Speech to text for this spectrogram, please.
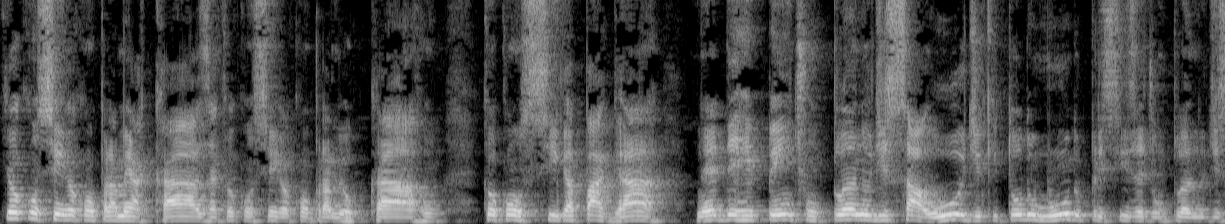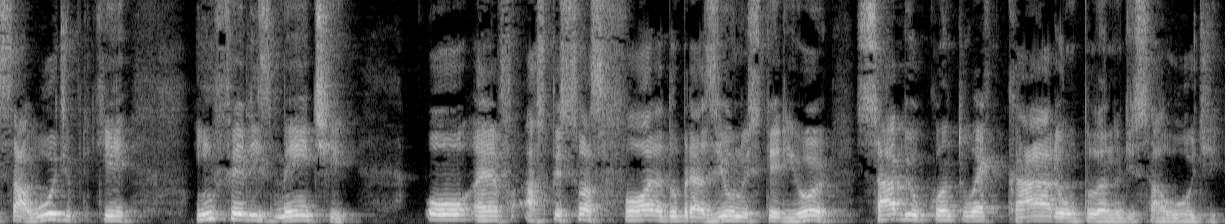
que eu consiga comprar minha casa, que eu consiga comprar meu carro, que eu consiga pagar, né, de repente um plano de saúde, que todo mundo precisa de um plano de saúde, porque infelizmente ou, é, as pessoas fora do Brasil, no exterior, sabem o quanto é caro um plano de saúde.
